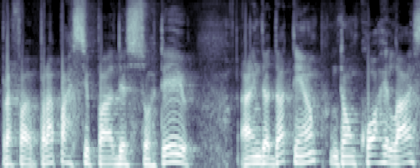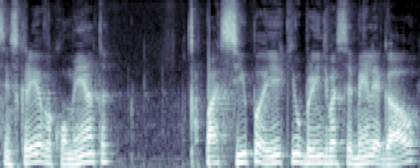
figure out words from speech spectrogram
para participar desse sorteio, ainda dá tempo, então corre lá, se inscreva, comenta, participa aí que o brinde vai ser bem legal.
